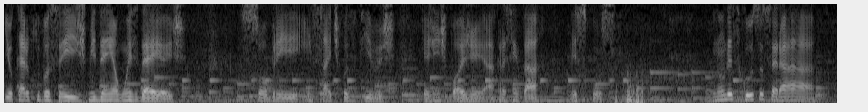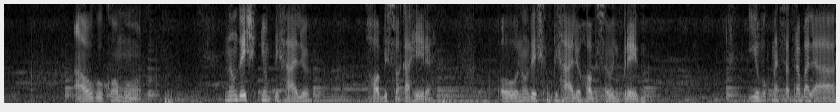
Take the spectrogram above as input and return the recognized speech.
e eu quero que vocês me deem algumas ideias sobre insights positivos que a gente pode acrescentar nesse curso. O nome desse curso será algo como Não deixe que um pirralho roube sua carreira ou não deixe que um pirralho roube seu emprego. E eu vou começar a trabalhar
